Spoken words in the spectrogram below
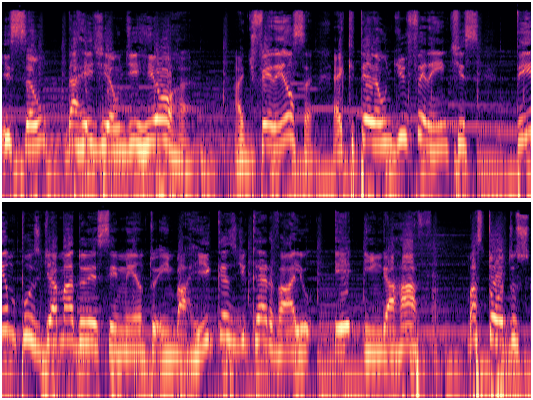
e são da região de Rioja. A diferença é que terão diferentes tempos de amadurecimento em barricas de carvalho e em garrafa mas todos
